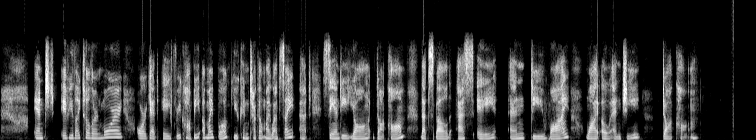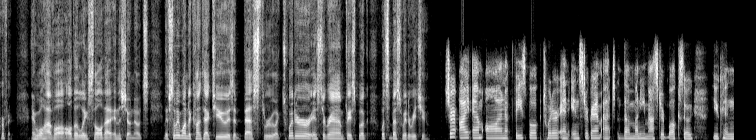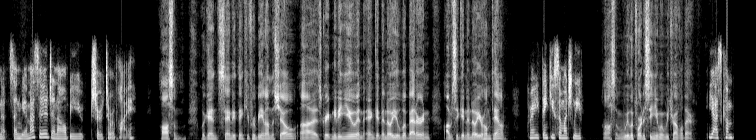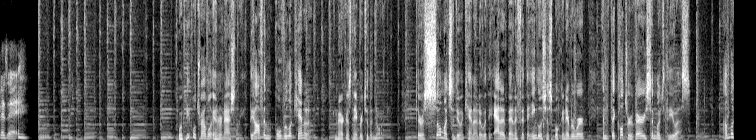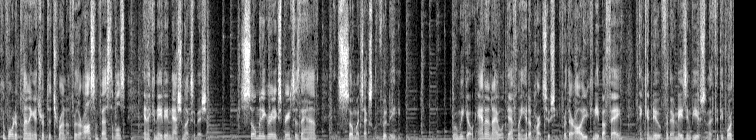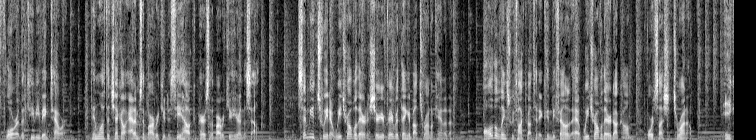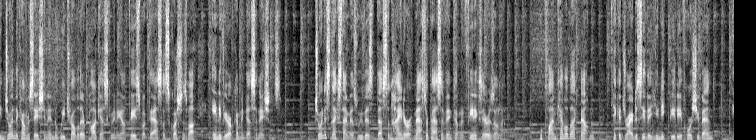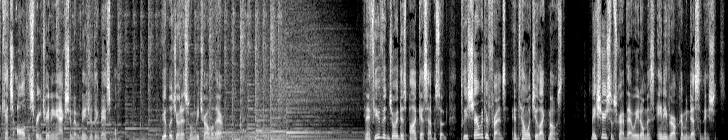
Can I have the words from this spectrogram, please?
And if you'd like to learn more or get a free copy of my book, you can check out my website at sandyyong.com. That's spelled S A N D Y Y O N G dot com. Perfect. And we'll have uh, all the links to all that in the show notes. If somebody wanted to contact you, is it best through like Twitter or Instagram, Facebook? What's the best way to reach you? Sure, I am on Facebook, Twitter, and Instagram at the Money Master Book. So you can send me a message and I'll be sure to reply. Awesome. Well, again, Sandy, thank you for being on the show. Uh, it's great meeting you and, and getting to know you a little bit better and obviously getting to know your hometown. Great. Thank you so much, Lee. Awesome. We look forward to seeing you when we travel there. Yes, come visit. When people travel internationally, they often overlook Canada, America's neighbor to the north. There is so much to do in Canada with the added benefit that English is spoken everywhere and that the culture is very similar to the US. I'm looking forward to planning a trip to Toronto for their awesome festivals and the Canadian National Exhibition. So many great experiences to have and so much excellent food to eat. When we go, Anna and I will definitely hit up Heart Sushi for their all you can eat buffet and Canoe for their amazing views from the 54th floor of the TD Bank Tower. Then we'll have to check out Adamson Barbecue to see how it compares to the barbecue here in the South. Send me a tweet at We Travel There to share your favorite thing about Toronto, Canada. All the links we talked about today can be found at wetravelthere.com forward slash Toronto. And you can join the conversation in the We Travel There podcast community on Facebook to ask us questions about any of your upcoming destinations. Join us next time as we visit Dustin Heiner of Master Passive Income in Phoenix, Arizona. We'll climb Camelback Mountain, take a drive to see the unique beauty of Horseshoe Bend, and catch all the spring training action of Major League Baseball. We hope to join us when we travel there. And if you've enjoyed this podcast episode, please share with your friends and tell what you like most. Make sure you subscribe, that way you don't miss any of your upcoming destinations.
